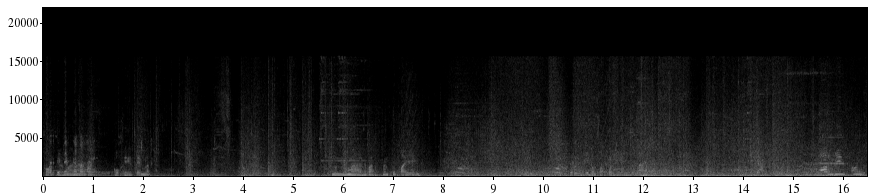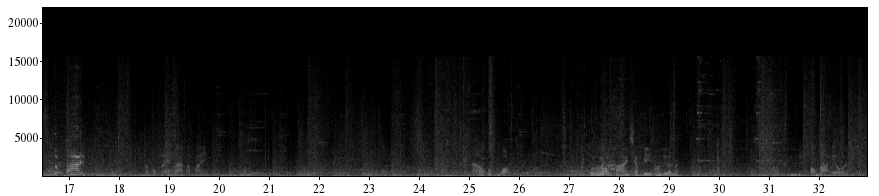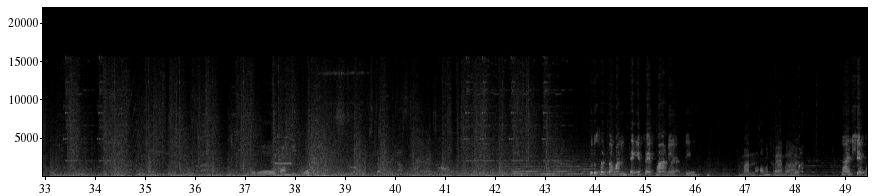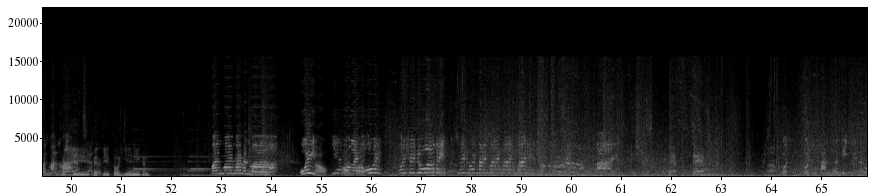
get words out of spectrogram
ขอมาถึเติงมตั้งมาแต่เมื่อไหร่ โอเคเต็มแล้วมึงไม่มาใช่ปะงั้นกูไปเอง โอ้ยที่โดนสองคนนะอ้ อมยิงเกือบตาย แล้วกูแปลงร่างทำไมอ้าวบอเฮ้ยเดี๋ยวตายแคปปี้เอาเลื่อนไปอื้อหือตบอย่างเร็วนะโอ้โหป้อมยิงกู รู้สึกจะมันเสียงเอฟเฟกต์มากเลยอะจริงมันอ๋อมันขแปลนาดงนั้นร่างเลยใช่เสียงมันมันไปมากตีอะไปตีตัวเฮี้ยนี่กัน ไม่ไม่ไม่มันมา อุ้ยอ้าวเฮียถโดอยนอะไรถอยมาอุ้ยอุ้ยช่วยด้วย ช่วยด้วยไม่ไม่ไม่ไม่ตาย Patience. แดกแดกอ้าวกดกดทุกอันเพื่อหนีเลยนะ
